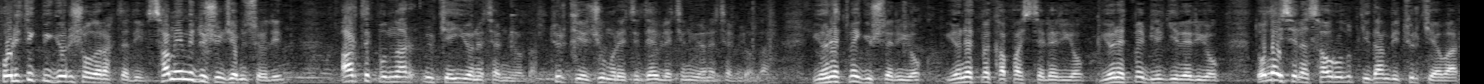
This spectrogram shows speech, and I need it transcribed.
politik bir görüş olarak da değil. Samimi düşüncemi söyleyeyim. Artık bunlar ülkeyi yönetemiyorlar. Türkiye Cumhuriyeti devletini yönetemiyorlar. Yönetme güçleri yok, yönetme kapasiteleri yok, yönetme bilgileri yok. Dolayısıyla savrulup giden bir Türkiye var.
